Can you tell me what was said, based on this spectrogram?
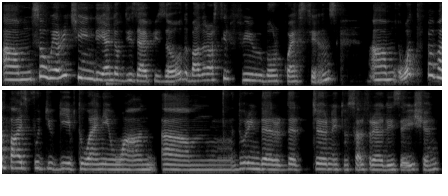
Um, so we are reaching the end of this episode, but there are still few more questions. Um, what type of advice would you give to anyone um, during their, their journey to self-realization?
